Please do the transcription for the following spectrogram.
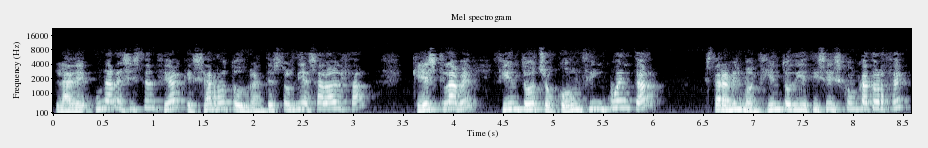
la de una resistencia que se ha roto durante estos días al alza, que es clave, 108,50, está ahora mismo en 116,14,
